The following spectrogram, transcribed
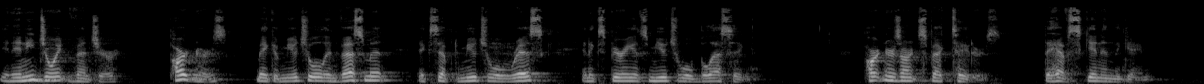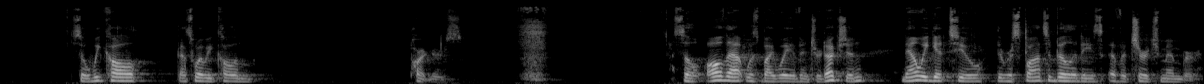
In any joint venture, partners make a mutual investment, accept mutual risk, and experience mutual blessing. Partners aren't spectators. They have skin in the game. So we call, that's why we call them partners. So all that was by way of introduction. Now we get to the responsibilities of a church member.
